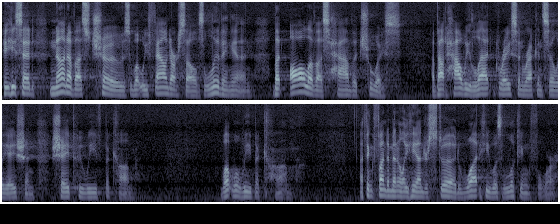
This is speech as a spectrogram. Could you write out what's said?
He, he said, None of us chose what we found ourselves living in, but all of us have a choice about how we let grace and reconciliation shape who we've become. What will we become? I think fundamentally he understood what he was looking for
